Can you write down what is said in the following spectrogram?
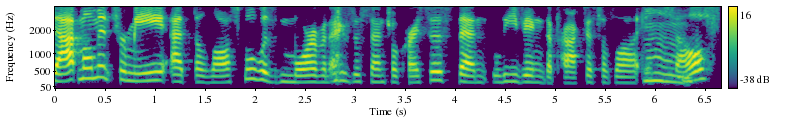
that moment for me at the law school was more of an existential crisis than leaving the practice of law mm. itself.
